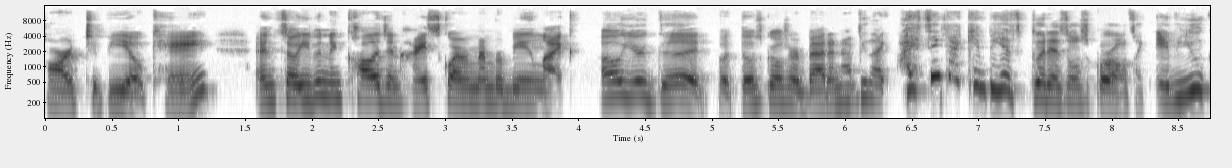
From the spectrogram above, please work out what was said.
hard to be okay. And so even in college and high school, I remember being like, "Oh, you're good, but those girls are bad." And I'd be like, "I think I can be as good as those girls. Like if you,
